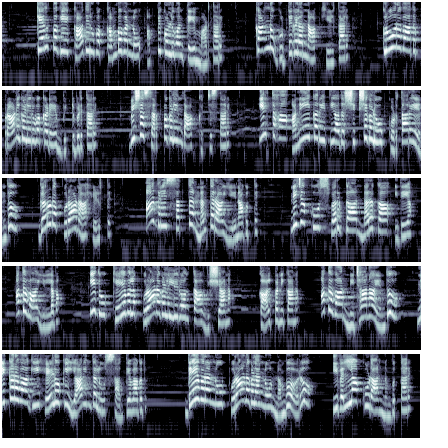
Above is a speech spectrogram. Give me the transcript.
ಕೆಂಪಗೆ ಕಾದಿರುವ ಕಂಬವನ್ನು ಅಪ್ಪಿಕೊಳ್ಳುವಂತೆ ಮಾಡ್ತಾರೆ. ಕಣ್ಣು ಗುಡ್ಡೆಗಳನ್ನ ಕೀಳ್ತಾರೆ. ಕ್ರೂರವಾದ ಪ್ರಾಣಿಗಳಿರುವ ಕಡೆ ಬಿಟ್ಟು ಬಿಡ್ತಾರೆ. ವಿಷ ಸರ್ಪಗಳಿಂದ ಕಚ್ಚಿಸ್ತಾರೆ. ಇಂತಹ ಅನೇಕ ರೀತಿಯಾದ ಶಿಕ್ಷೆಗಳು ಕೊಡ್ತಾರೆ ಎಂದು ಗರುಡ ಪುರಾಣ ಹೇಳುತ್ತೆ. ಆದರೆ ಸತ್ತ ನಂತರ ಏನಾಗುತ್ತೆ? ನಿಜಕ್ಕೂ ಸ್ವರ್ಗ, ನರಕ ಇದೆಯಾ ಅಥವಾ ಇಲ್ಲವ? ಇದು ಕೇವಲ ಪುರಾಣಗಳಲ್ಲಿರುವಂತ ವಿಷಯಾನ, ಕಾಲ್ಪನಿಕಾನ ಅಥವಾ ನಿಜಾನ ಎಂದು ನಿಖರವಾಗಿ ಹೇಳೋಕೆ ಯಾರಿಂದಲೂ ಸಾಧ್ಯವಾಗದು. ದೇವರನ್ನು, ಪುರಾಣಗಳನ್ನು ನಂಬುವವರು ಇವೆಲ್ಲ ಕೂಡ ನಂಬುತ್ತಾರೆ.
